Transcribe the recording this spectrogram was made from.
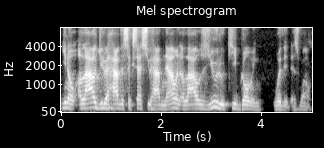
you know allowed you to have the success you have now and allows you to keep going with it as well.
